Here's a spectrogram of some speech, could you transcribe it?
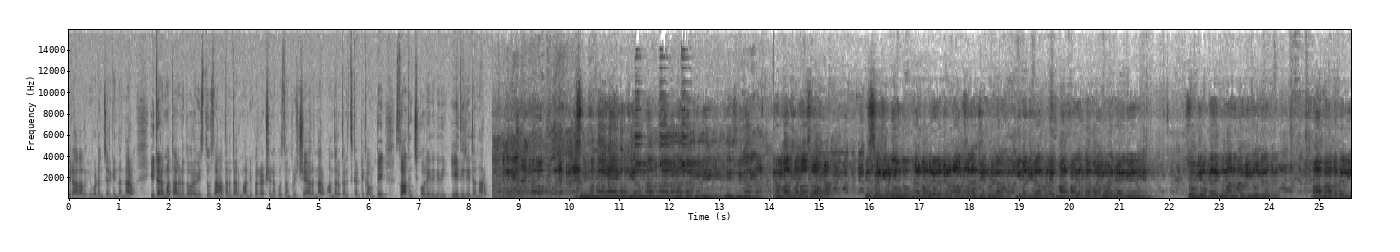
విరాళాలు ఇవ్వడం జరిగిందన్నారు. ఇతర మతాలను గౌరవిస్తూ సనాతన ధర్మాన్ని పరిరక్షణ కోసం కృషి చేయాలన్నారు. అందరూ కలిసికట్టుగా ఉంటే సాధించుకోలేనిది ఏదీ లేదన్నారు. శ్రీ మహాగణాధిపతి నమః భారత మాతా కీ జై జై శ్రీరామ్ శ్రీనివాసరావు విశ్వ హిందూ ధర్మ పరిరక్షణ నామశాల అధ్యక్షుడిగా ఈ మధ్య కాలంలోనే భారతీయ జనతా పార్టీ కూడా జాయిన్ అయ్యాను. సో మీ అందరి అభిమానంతో ఈ రోజున బాబామ్మ తల్లి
